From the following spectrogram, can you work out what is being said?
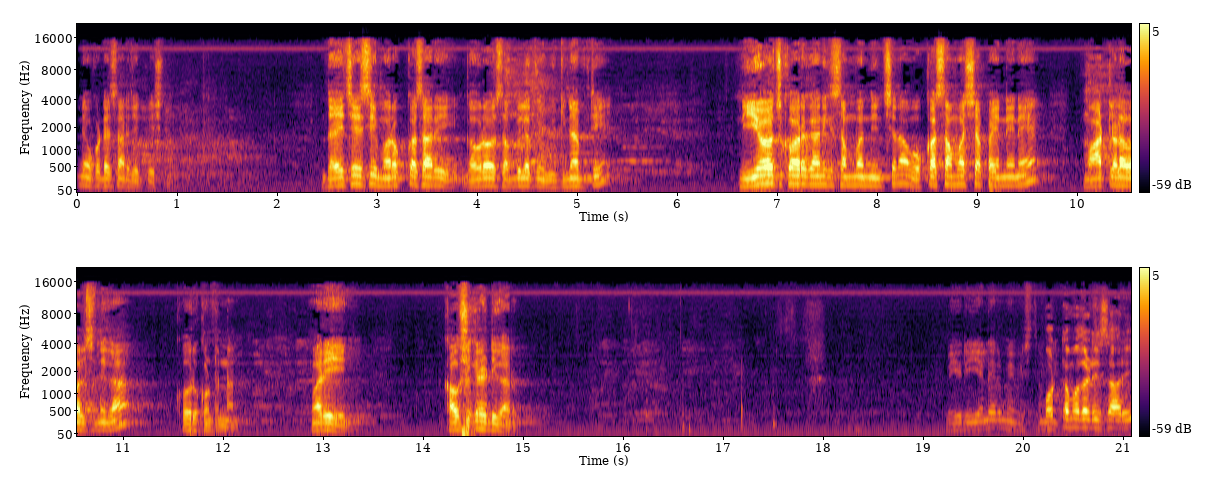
నేను ఒకటేసారి చెప్పేసిన. దయచేసి మరొక్కసారి గౌరవ సభ్యులకు విజ్ఞప్తి. నియోజకవర్గానికి సంబంధించిన ఒక సమస్య పైననే మాట్లాడవలసిందిగా కోరుకుంటున్నాను. మరి కౌశిక్ రెడ్డి గారు. మీరు ఇయ్యలేరు మేము ఇస్తాం. మొట్టమొదటిసారి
